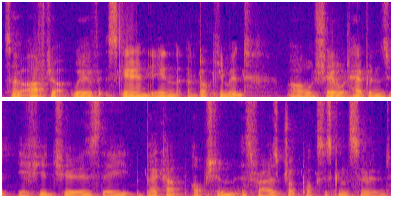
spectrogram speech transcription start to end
So after we've scanned in a document, I'll show what happens if you choose the backup option as far as Dropbox is concerned.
